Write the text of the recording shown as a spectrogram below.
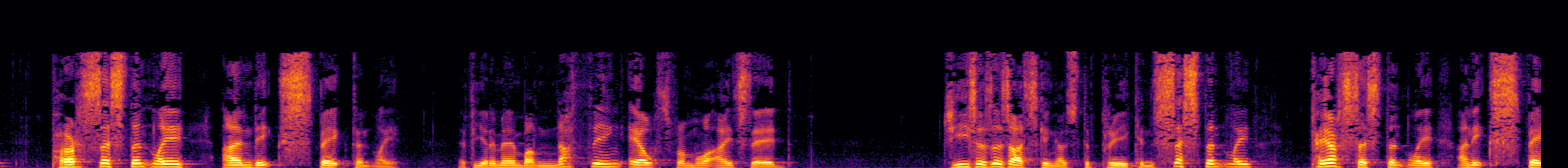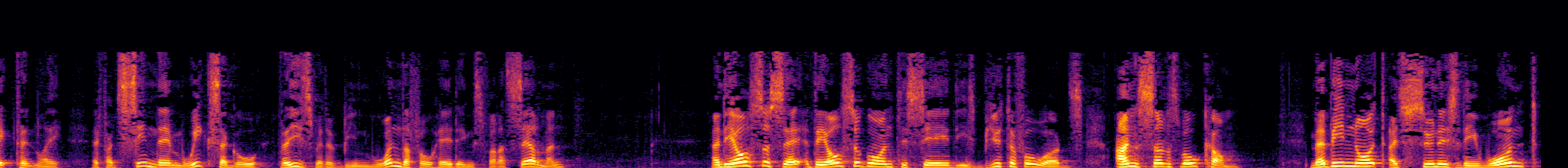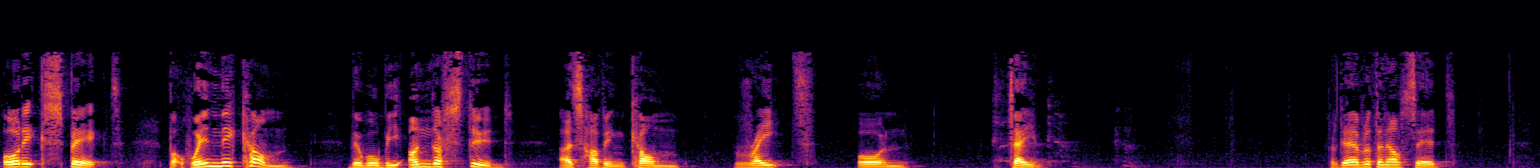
persistently, and expectantly. If you remember nothing else from what I said, Jesus is asking us to pray consistently, persistently, and expectantly If I'd seen them weeks ago, these would have been wonderful headings for a sermon. And he also say, they also go on to say these beautiful words, answers will come. Maybe not as soon as they want or expect, but when they come, they will be understood as having come right on time. Forget everything else said.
